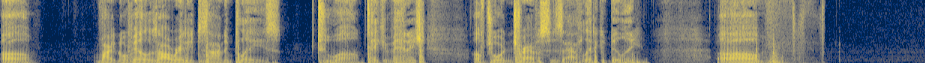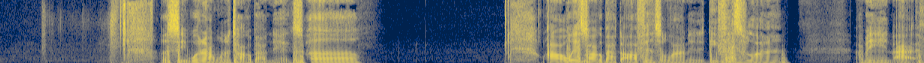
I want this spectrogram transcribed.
uh, Mike Norvell is already designing plays to uh, take advantage of Jordan Travis's athletic ability. Um, let's see, what do I want to talk about next? Uh, I always talk about the offensive line and the defensive line. I mean, I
